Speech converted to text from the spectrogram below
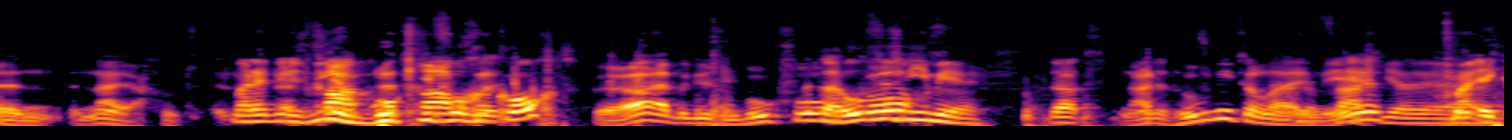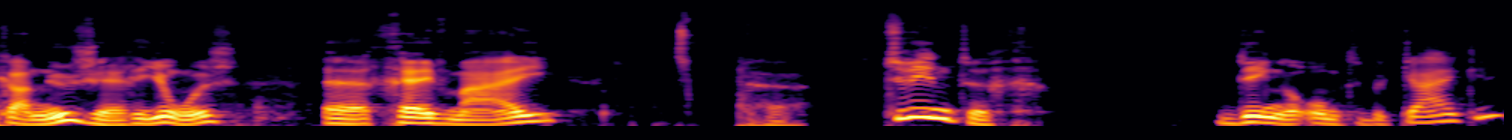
eh, een, nou ja, goed. Maar heb je dus nu gaat- een boekje voor gekocht? Ja, heb ik dus een boek voor Dat hoeft dus gekocht. niet meer. Dat, nou, dat hoeft niet alleen meer. je, eh, Maar ik kan nu zeggen, jongens, eh, geef mij twintig dingen om te bekijken,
